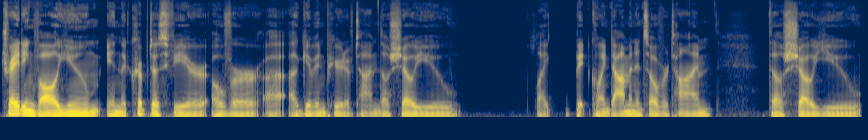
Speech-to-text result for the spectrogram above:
trading volume in the cryptosphere over uh, a given period of time. They'll show you like Bitcoin dominance over time, they'll show you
